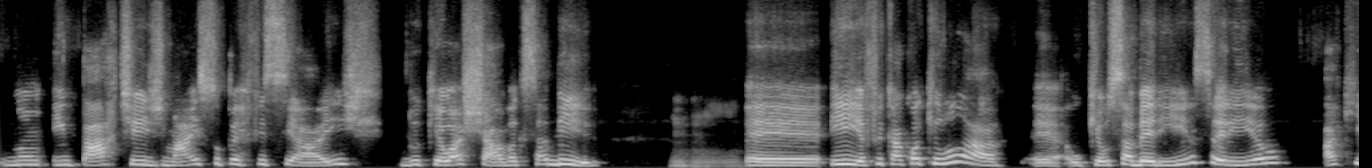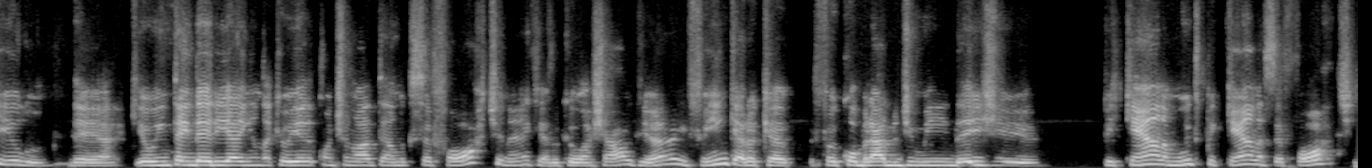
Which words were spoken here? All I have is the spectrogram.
no, em partes mais superficiais do que eu achava que sabia. Uhum. É, e ia ficar com aquilo lá. É, o que eu saberia seria aquilo. Né? Eu entenderia ainda que eu ia continuar tendo que ser forte, né? Que era o que eu achava que enfim, que era o que foi cobrado de mim desde pequena, muito pequena, ser forte.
